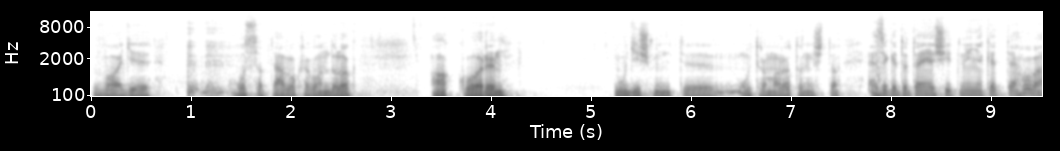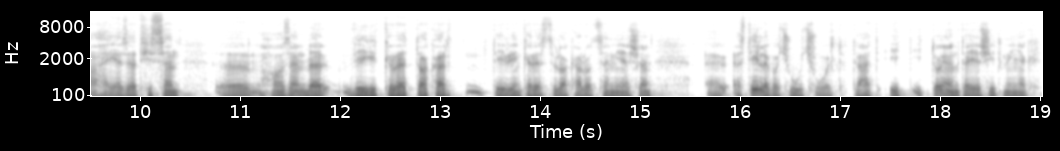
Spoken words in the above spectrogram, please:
vagy hosszabb távokra gondolok, akkor úgy is, mint ultramaratonista. Ezeket a teljesítményeket te hová helyezed? Hiszen ha az ember végigkövette akár tévén keresztül, akár ott személyesen, ez tényleg a csúcs volt. Tehát itt, itt olyan teljesítmények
